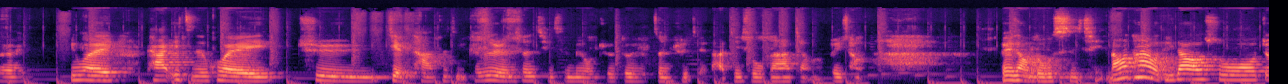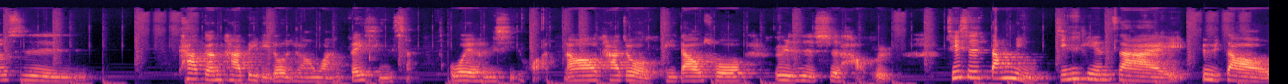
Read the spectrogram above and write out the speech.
累。因为他一直会去检查自己，可是人生其实没有绝对的正确解答。其实我跟他讲了非常非常多事情，然后他有提到说，就是他跟他弟弟都很喜欢玩飞行伞，我也很喜欢。然后他就有提到说，日日是好日。其实当你今天在遇到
